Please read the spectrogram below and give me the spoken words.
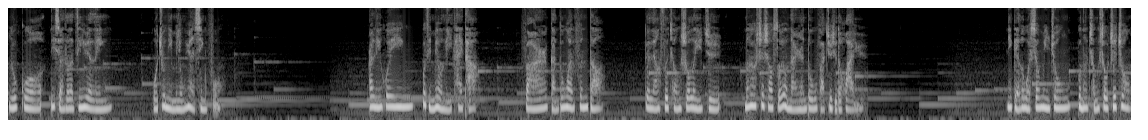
如果你选择了金岳霖，我祝你们永远幸福。”而林徽因不仅没有离开他，反而感动万分的对梁思成说了一句能让世上所有男人都无法拒绝的话语。你给了我生命中不能承受之重，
